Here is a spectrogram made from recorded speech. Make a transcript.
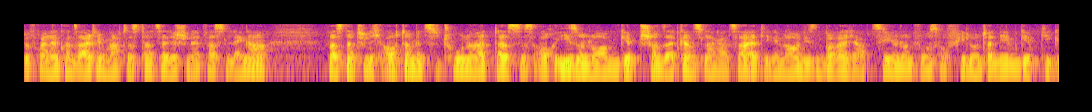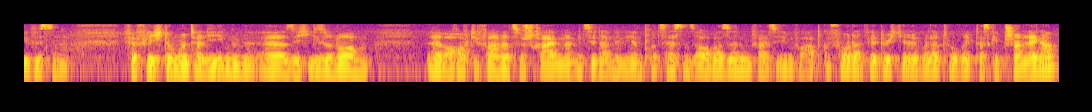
der Freiland Consulting macht das tatsächlich schon etwas länger, was natürlich auch damit zu tun hat, dass es auch ISO-Normen gibt, schon seit ganz langer Zeit, die genau in diesem Bereich abzielen und wo es auch viele Unternehmen gibt, die gewissen Verpflichtungen unterliegen, äh, sich ISO-Normen äh, auch auf die Fahne zu schreiben, damit sie dann in ihren Prozessen sauber sind, weil es irgendwo abgefordert wird durch die Regulatorik. Das gibt schon länger.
